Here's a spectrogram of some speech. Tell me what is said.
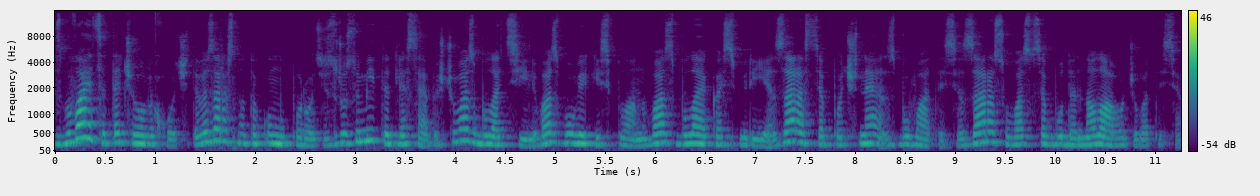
збувається те, чого ви хочете. Ви зараз на такому порозі. Зрозумійте для себе, що у вас була ціль, у вас був якийсь план, у вас була якась мрія. Зараз це почне збуватися. Зараз у вас все буде налагоджуватися.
